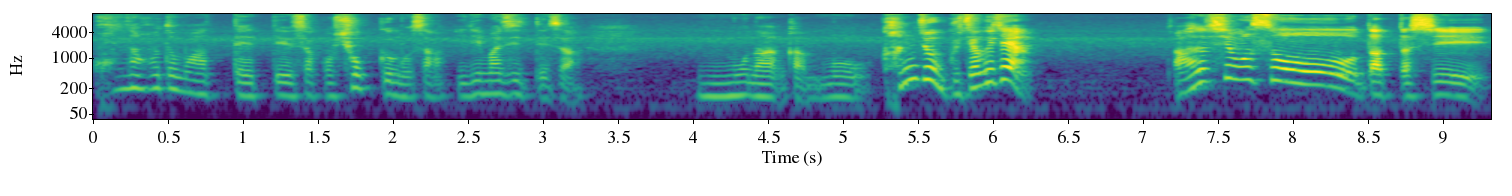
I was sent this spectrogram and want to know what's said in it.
こんなこともあってっていうさ、こう、ショックもさ、入り混じってさ、もうなんかもう感情ぐちゃぐちゃやん。私もそうだったし、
